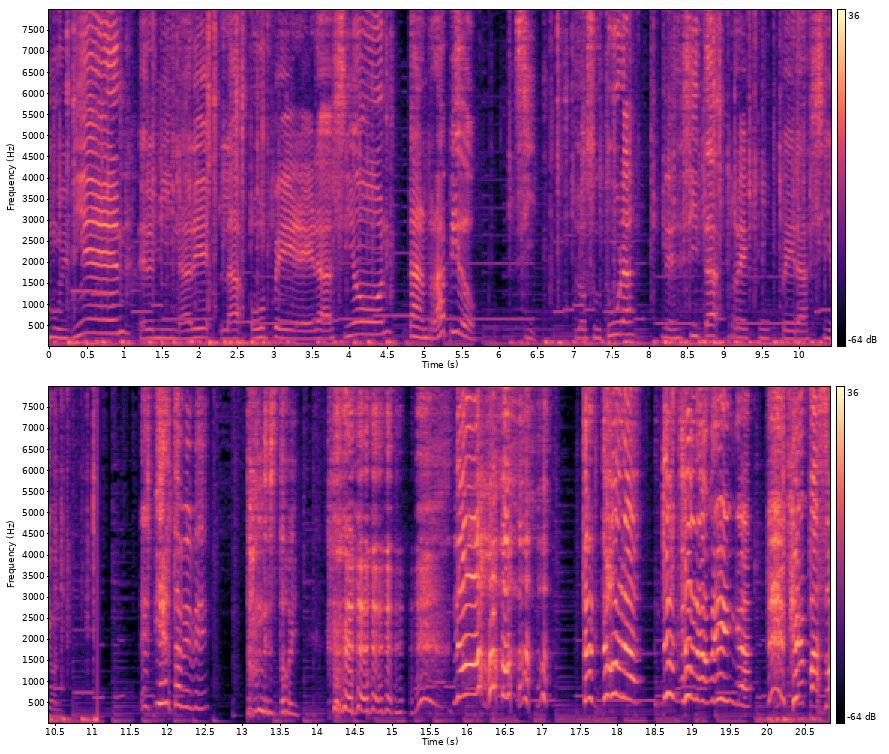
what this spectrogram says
Muy bien. Terminaré la operación. ¿Tan rápido? Sí. Lo sutura. Necesita recuperación. Despierta, bebé. ¿Dónde estoy? ¡No! ¡Doctora! ¡Doctora, venga! ¿Qué pasó?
